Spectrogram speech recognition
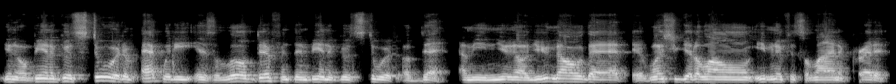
you know, being a good steward of equity is a little different than being a good steward of debt. I mean, you know, you know that once you get a loan, even if it's a line of credit,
